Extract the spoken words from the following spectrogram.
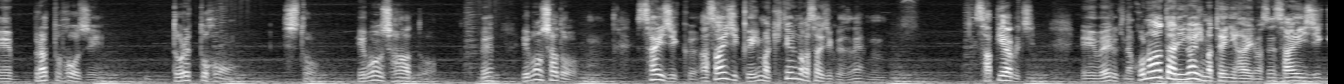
えー、ブラッド・フォージー、ドレッド・ホーン、シト、エボン・シャード、え？エボン・シャドウ、うん、サイジック、あ、サイジック、今来てるのがサイジックですね。うん、サピアルチ、えー、ウェルキナ。この辺りが今手に入りますね。サイジッ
